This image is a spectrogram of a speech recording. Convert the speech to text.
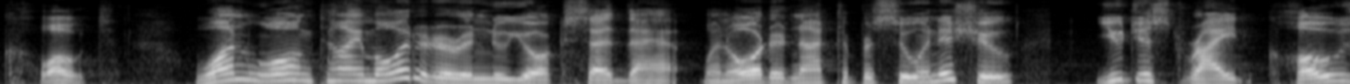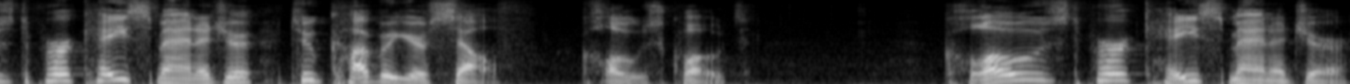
Quote, one longtime auditor in New York said that, when ordered not to pursue an issue, you just write closed per case manager to cover yourself. Close quote. Closed per case manager,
